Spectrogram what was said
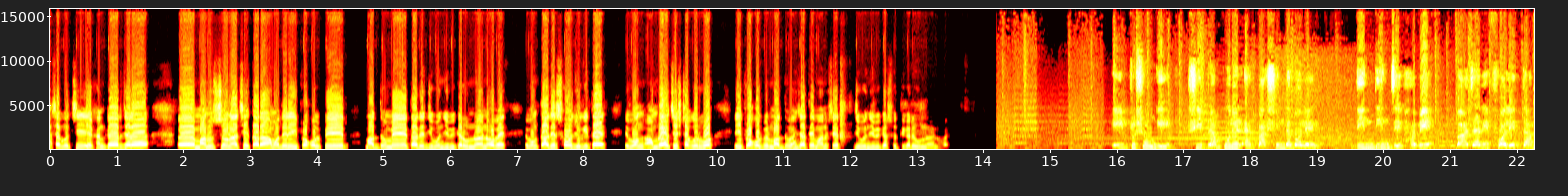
আশা করছি এখানকার যারা মানুষজন আছে তারা আমাদের এই প্রকল্পের মাধ্যমে তাদের জীবন জীবিকার উন্নয়ন হবে এবং তাদের সহযোগিতায় এবং আমরাও চেষ্টা করব এই প্রকল্পের মাধ্যমে যাতে মানুষের জীবন জীবিকার সত্যিকারের উন্নয়ন হয়। এই প্রসঙ্গে শিবরামপুরের এক বাসিন্দা বলেন, দিন দিন যেভাবে বাজারে ফলের দাম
